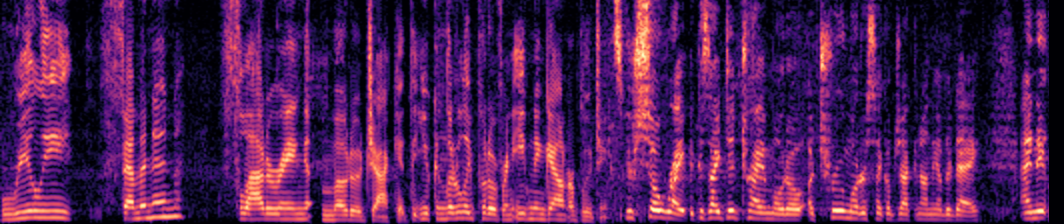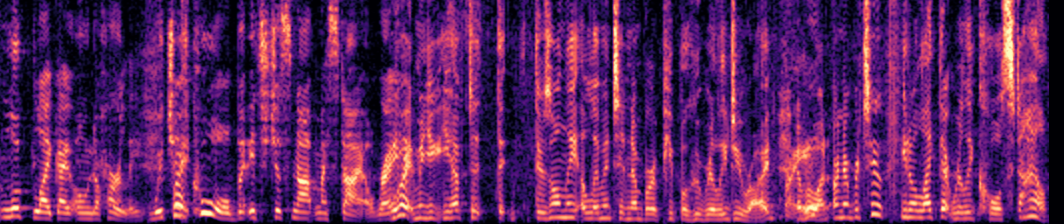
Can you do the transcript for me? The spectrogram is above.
really feminine, flattering moto jacket that you can literally put over an evening gown or blue jeans. You're so right because I did try a moto, a true motorcycle jacket on the other day, and it looked like I owned a Harley, which Right. is cool, but it's just not my style, right? Right. I mean, you, you have to. Th there's only a limited number of people who really do ride. Number one, or number two, you know, like that really cool style.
